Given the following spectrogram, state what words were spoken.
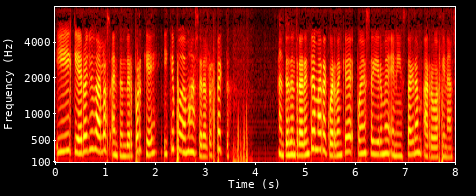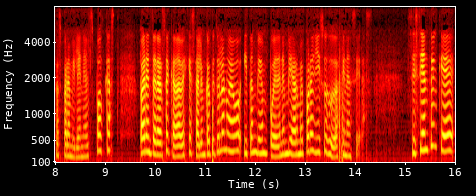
Y quiero ayudarlos a entender por qué y qué podemos hacer al respecto. Antes de entrar en tema, recuerden que pueden seguirme en Instagram arroba finanzas para millennials podcast para enterarse cada vez que sale un capítulo nuevo y también pueden enviarme por allí sus dudas financieras. Si sienten que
